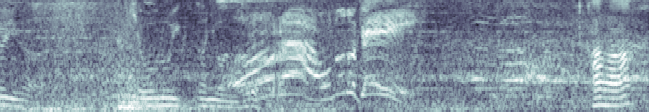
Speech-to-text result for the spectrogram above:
いが今日の戦にはほらおののけ 강화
